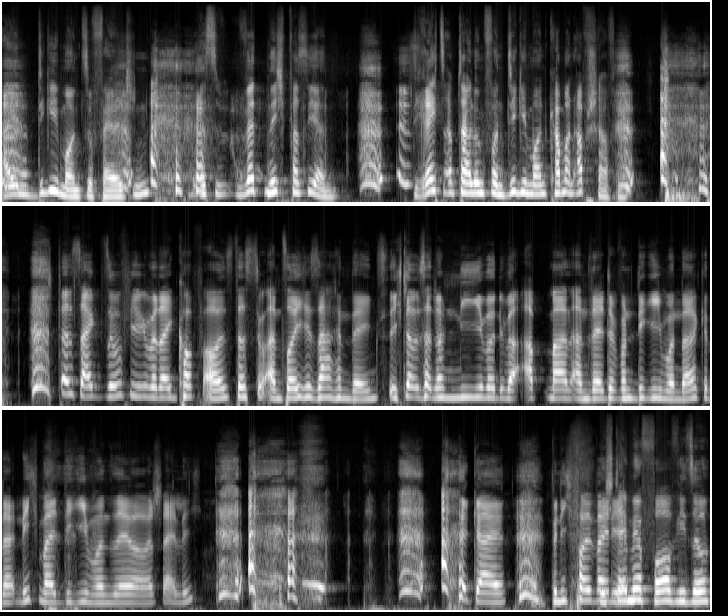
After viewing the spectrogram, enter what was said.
ein Digimon zu fälschen. Es wird nicht passieren. Die Rechtsabteilung von Digimon kann man abschaffen. Das sagt so viel über deinen Kopf aus, dass du an solche Sachen denkst. Ich glaube, es hat noch nie jemand über Abmahnanwälte von Digimon nachgedacht. Nicht mal Digimon selber wahrscheinlich. Geil. Bin ich voll bei Ich stelle dir. mir vor, wie so,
